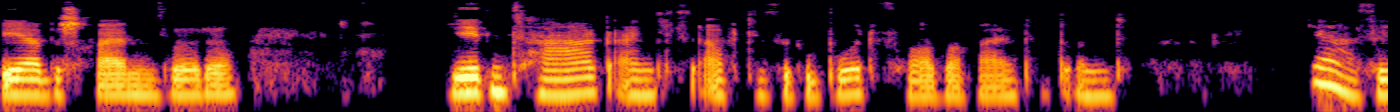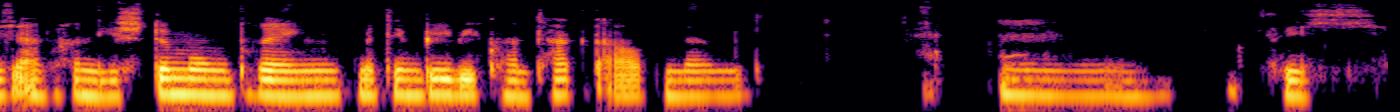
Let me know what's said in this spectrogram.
eher beschreiben würde, jeden Tag eigentlich auf diese Geburt vorbereitet und ja, sich einfach in die Stimmung bringt, mit dem Baby Kontakt aufnimmt, mm, sich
